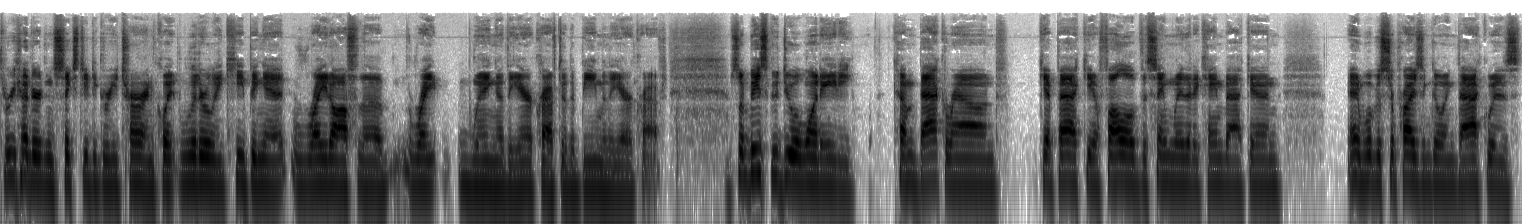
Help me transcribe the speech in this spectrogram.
360 degree turn, quite literally keeping it right off the right wing of the aircraft or the beam of the aircraft. So basically, do a 180, come back around, get back, you know, follow the same way that it came back in. And what was surprising going back was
